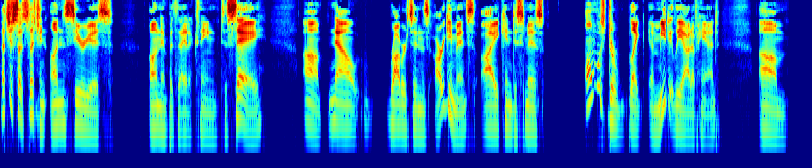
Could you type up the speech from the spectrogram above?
That's just such, such an unserious, unempathetic thing to say. Um, now, Robertson's arguments I can dismiss almost like immediately out of hand. Um,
